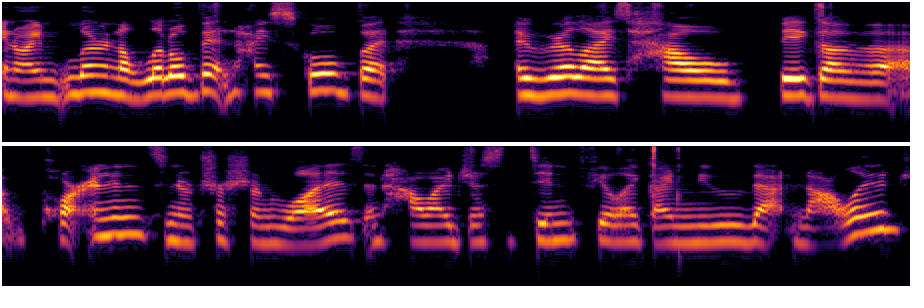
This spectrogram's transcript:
you know I learned a little bit in high school, but I realized how big of a importance nutrition was and how I just didn't feel like I knew that knowledge.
